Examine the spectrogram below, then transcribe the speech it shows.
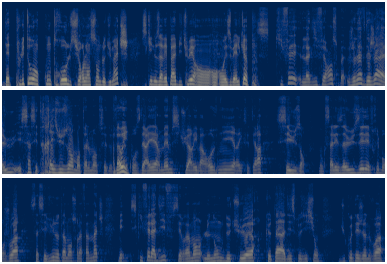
d'être plutôt en contrôle sur l'ensemble du match, ce qui nous avait pas habitué en, en- en SBL Cup. Ce qui fait la différence, bah, Genève déjà a eu, et ça c'est très usant mentalement, tu sais, de Ah faire bah oui. la course derrière, même si tu arrives à revenir, etc. C'est usant. Donc ça les a usés, les Fribourgeois, ça s'est vu notamment sur la fin de match. Mais ce qui fait la diff, c'est vraiment le nombre de tueurs que tu as à disposition. Du côté genevois,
